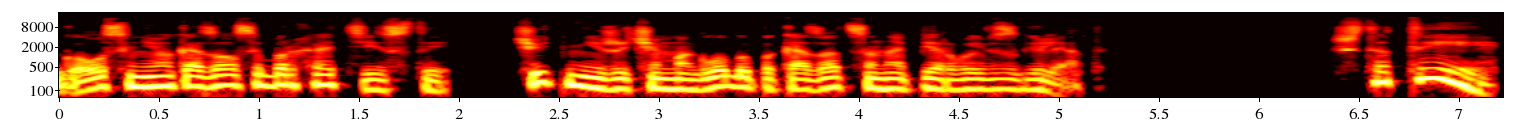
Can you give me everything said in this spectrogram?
Голос у нее оказался бархатистый, чуть ниже, чем могло бы показаться на первый взгляд. «Что ты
